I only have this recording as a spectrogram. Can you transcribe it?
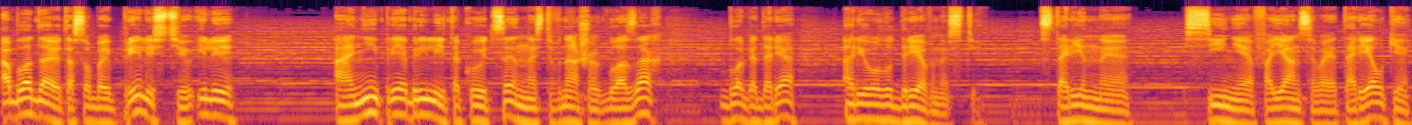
обладают особой прелестью или они приобрели такую ценность в наших глазах благодаря ореолу древности. Старинные синие фаянсовые тарелки,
